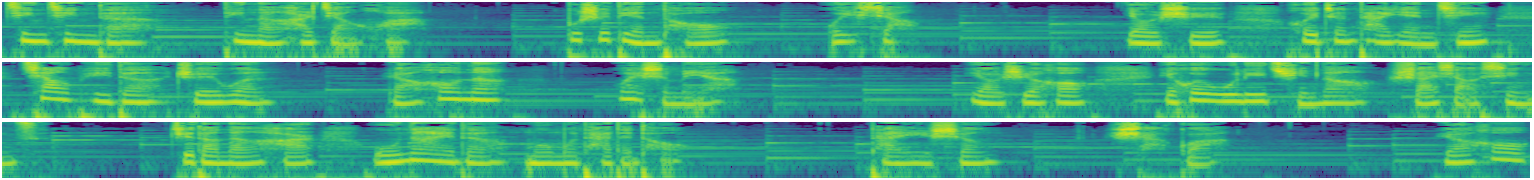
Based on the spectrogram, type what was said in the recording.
静静的听男孩讲话，不时点头微笑；有时会睁大眼睛，俏皮的追问：“然后呢？为什么呀？”有时候也会无理取闹，耍小性子。直到男孩无奈的摸摸他的头，叹一声“傻瓜”，然后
